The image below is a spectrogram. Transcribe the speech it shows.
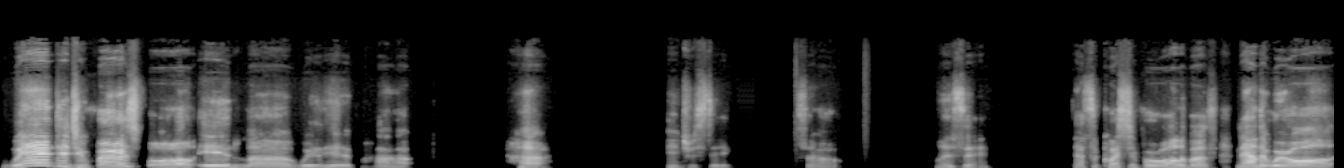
when did you first fall in love with hip hop? Huh. Interesting. So, listen, that's a question for all of us. Now that we're all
